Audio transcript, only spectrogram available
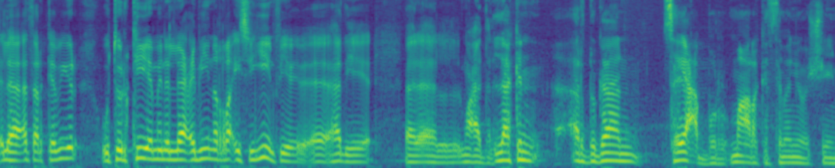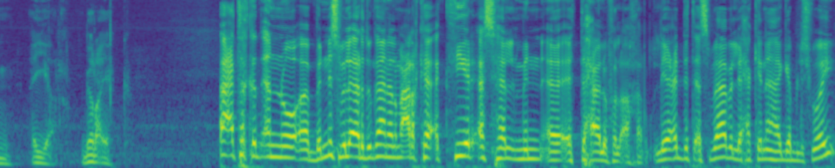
لها أثر كبير وتركيا من اللاعبين الرئيسيين في هذه المعادلة. لكن أردوغان سيعبر معركة 28 أيار برأيك؟ أعتقد أنه بالنسبة لأردوغان المعركة كثير أسهل من آه، التحالف الآخر. لعدة أسباب اللي حكيناها قبل شوي.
